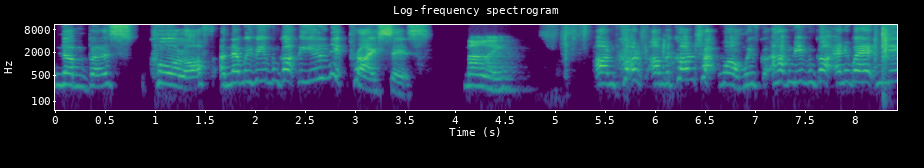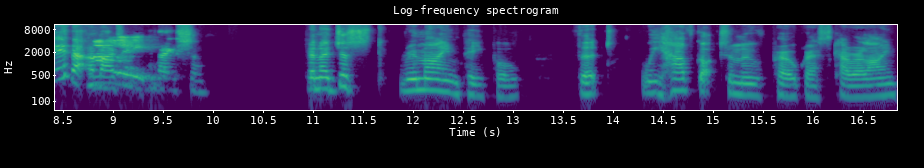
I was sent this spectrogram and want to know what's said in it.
numbers, call off, and then we've even got the unit prices Mally, on con- on the contract one, we've got haven't even got anywhere near that amount of Molly. information. Can I just remind people that we have got to move progress, Caroline,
